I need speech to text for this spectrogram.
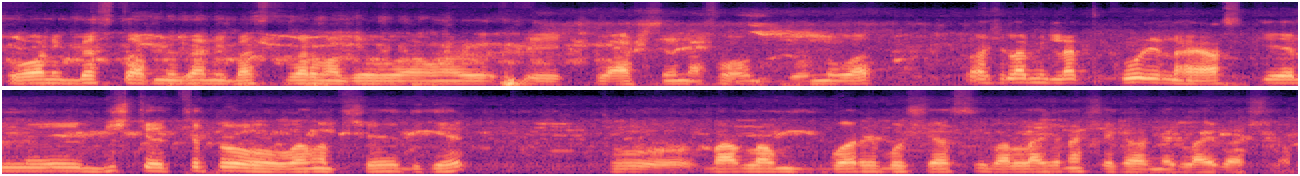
তো অনেক ব্যস্ত, আপনি জানি ব্যস্ততার মাঝেও আমার একটু আসছেন আপনার ধন্যবাদ। তো আসলে আমি লাইভ করি না আজকে এমনি বৃষ্টি হচ্ছে তো বাংলাদেশের দিকে। তো ভাবলাম ঘরে বসে আছি, ভালো লাগে না, সে কারণে লাইভ আসলাম।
